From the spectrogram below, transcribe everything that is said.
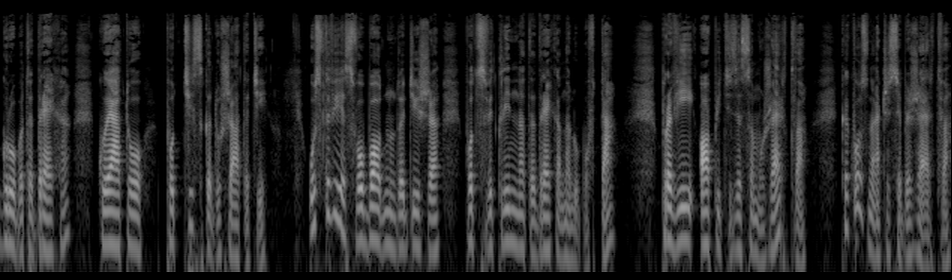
грубата дреха, която потиска душата ти. Остави я свободно да диша под светлинната дреха на любовта. Прави опити за саможертва – какво значи себе жертва?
